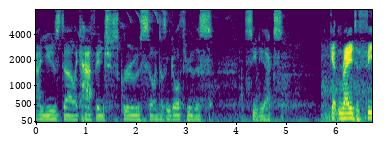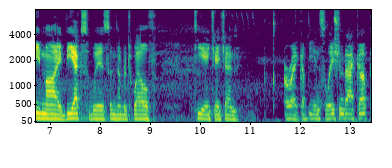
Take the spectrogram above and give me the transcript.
I used uh, like half inch screws so it doesn't go through this CDX. Getting ready to feed my BX with some number 12 THHN. All right, got the insulation back up.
